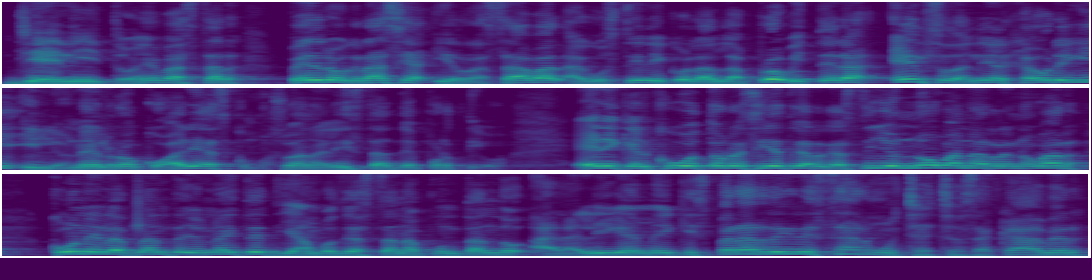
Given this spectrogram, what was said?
llenito. ¿eh? Va a estar Pedro Gracia y Razábal, Agustín Nicolás La Provitera, Enzo Daniel Jauregui y Leonel Rocco Arias como su analista deportivo. Eric El Cubo Torres y Edgar Castillo no van a renovar con el Atlanta United y ambos ya están apuntando a la Liga MX para regresar muchachos acá a ver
